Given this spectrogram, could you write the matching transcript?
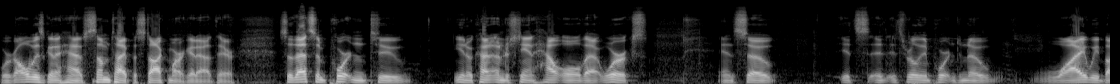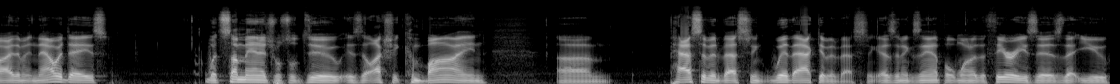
we're always going to have some type of stock market out there. So that's important to you know kind of understand how all that works. And so it's it's really important to know why we buy them. And nowadays, what some managers will do is they'll actually combine um, passive investing with active investing. As an example, one of the theories is that you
